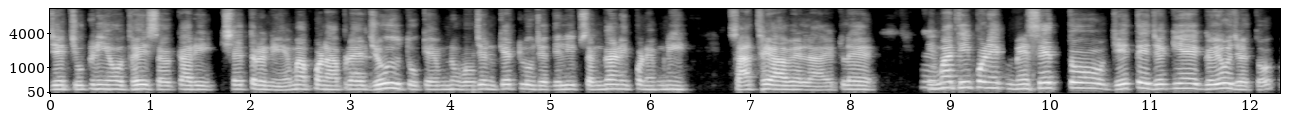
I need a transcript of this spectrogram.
જે ચૂંટણીઓ થઈ સહકારી ક્ષેત્રની એમાં પણ આપણે જોયું હતું કે એમનું વજન કેટલું છે. દિલીપ સંઘાણી પણ એમની સાથે આવેલા. એટલે. એમાંથી પણ એક મેસેજ તો જે તે જગ્યાએ ગયો જ હતો.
